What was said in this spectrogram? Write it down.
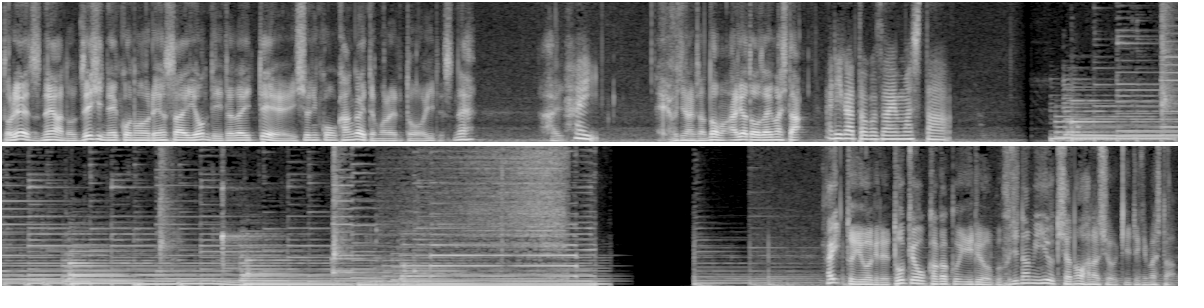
とりあえずね、あのぜひね、この連載読んでいただいて、一緒にこう考えてもらえるといいですね。はい、はい、えー藤波さん、どうもありがとうございました。ありがとうございました。はいというわけで、東京科学医療部、藤波優記者のお話を聞いてきました。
